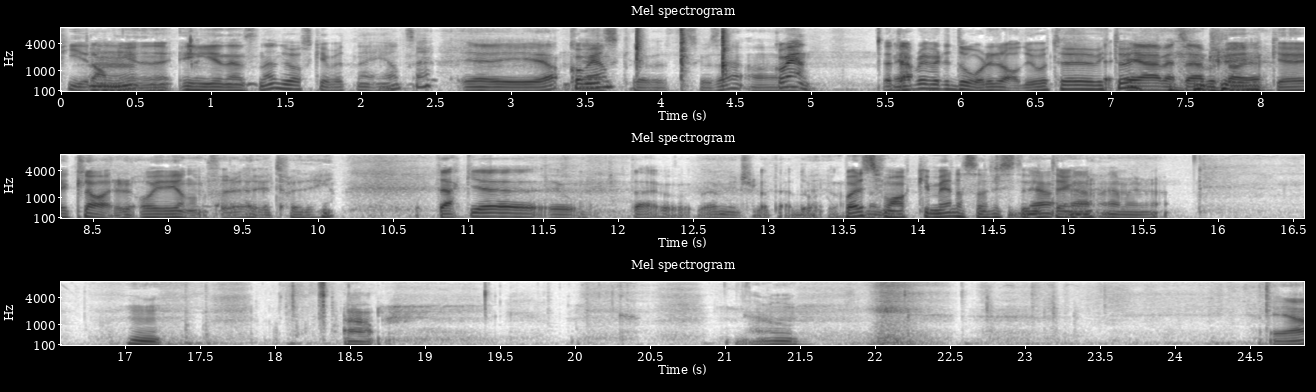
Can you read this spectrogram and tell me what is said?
fire Mm. ingrediensene. Du har skrevet ned én, se. Eh, ja, Kom igjen. Skrevet. Ah, Kom igjen! Dette Ja. blir veldig dårlig radio, vet du, Victor. Jeg vet det, jeg Du ikke klarer å gjennomføre utfordringen. Det er ikke Jo, det er jo skyld at jeg er dårlig. da. Bare smak mer, altså, hvis du ja, trenger ja, jeg mener det. Hmm. Ja. Det er noe Ja,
